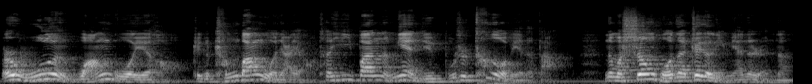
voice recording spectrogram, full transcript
而无论王国也好，这个城邦国家也好，它一般的面积不是特别的大。那么生活在这个里面的人呢？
